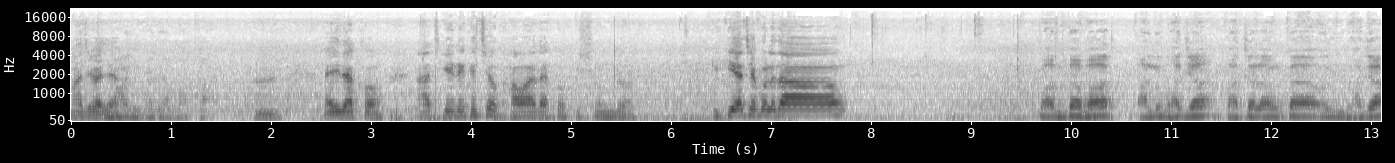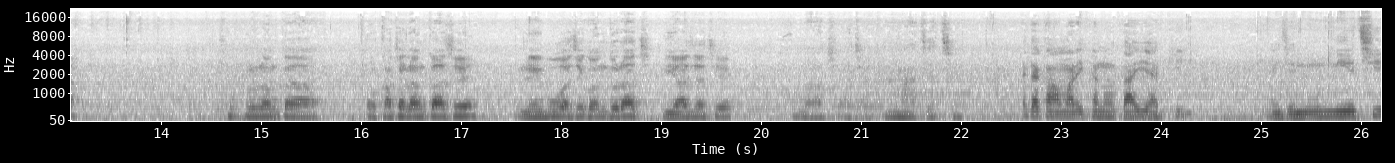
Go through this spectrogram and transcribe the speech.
মাছ ভাজা। হ্যাঁ এই দেখো আজকে রেখেছো খাওয়া দেখো কি সুন্দর। কি কি আছে বলে দাও? পান্তা ভাত, আলু ভাজা, কাঁচা লঙ্কা, ওই ভাজা, শুকনো লঙ্কা ও কাঁচা লঙ্কা আছে, লেবু আছে, গন্ধরাজ, পেঁয়াজ আছে, মাছ আছে। মাছ আছে। দেখো, আমার এখানেও তাই একই। এই যে নুন নিয়েছি।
